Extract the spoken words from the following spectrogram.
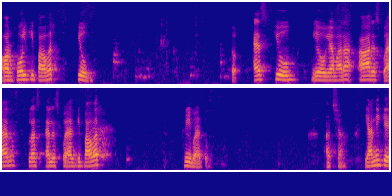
और होल की पावर क्यूब। तो एस क्यूब, ये हो गया हमारा R square plus L square की पावर थ्री बाय टू। अच्छा यानी कि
